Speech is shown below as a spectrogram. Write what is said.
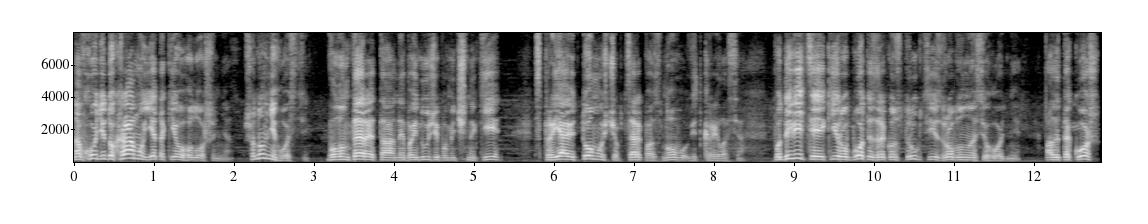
на вході до храму є таке оголошення. Шановні гості, волонтери та небайдужі помічники сприяють тому, щоб церква знову відкрилася. Подивіться, які роботи з реконструкції зроблено сьогодні, але також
